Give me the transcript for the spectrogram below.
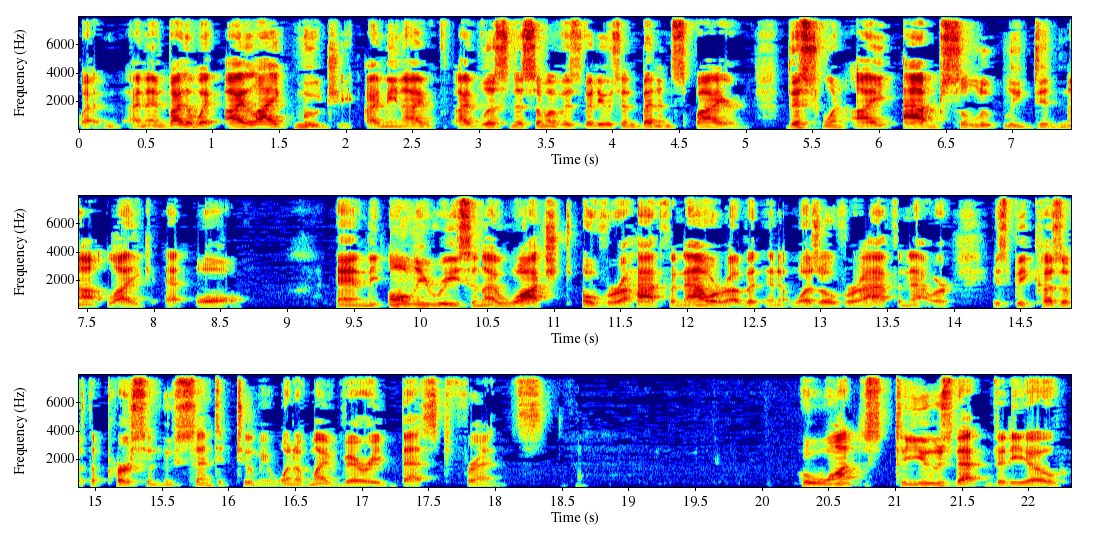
And, and by the way, I like Mooji. I mean, I've, I've listened to some of his videos and been inspired. This one I absolutely did not like at all. And the only reason I watched over a half an hour of it, and it was over a half an hour, is because of the person who sent it to me, one of my very best friends, who wants to use that video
